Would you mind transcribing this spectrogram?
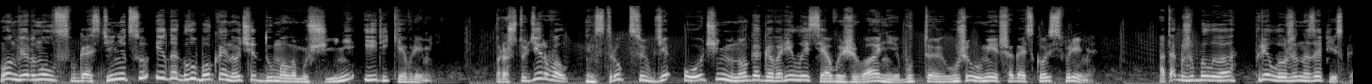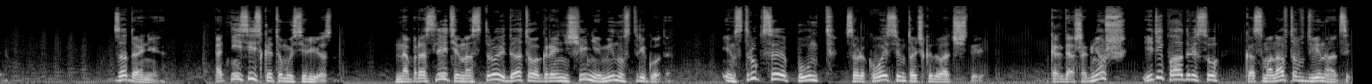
Он вернулся в гостиницу и до глубокой ночи думал о мужчине и реке времени. Проштудировал инструкцию, где очень много говорилось о выживании, будто уже умеет шагать сквозь время. А также была приложена записка. Задание. Отнесись к этому серьезно. На браслете настрой дату ограничения минус 3 года. Инструкция пункт 48.24. Когда шагнешь, иди по адресу космонавтов 12.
